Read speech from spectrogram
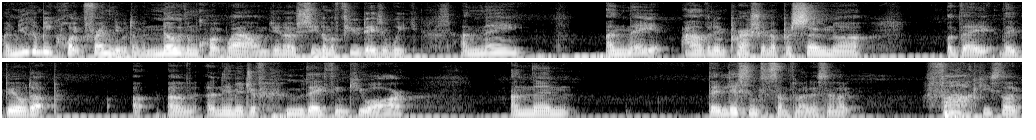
and you can be quite friendly with them and know them quite well, and you know see them a few days a week, and they, and they have an impression, a persona, they they build up a, a, an image of who they think you are, and then they listen to something like this and they're like, "Fuck," he's like,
